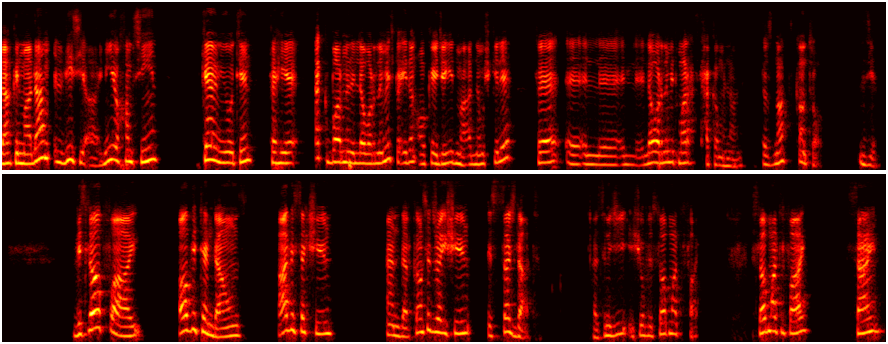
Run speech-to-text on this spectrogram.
لكن ما دام ال VCI 150 K نيوتن فهي أكبر من ال lower limit فاذا okay جيد ما عندنا مشكلة. فال lower limit ما راح تتحكم هنا. Does not control. زين. The slope phi of the tendons at the section under consideration is such that هسه نجي نشوف السلوب مالت الفاي السلوب مالت الفاي ساين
